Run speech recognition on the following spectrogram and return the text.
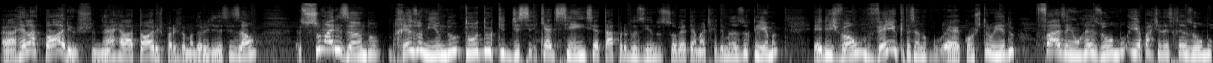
uh, relatórios, né? Relatórios para os tomadores de decisão sumarizando, resumindo tudo que, que a ciência está produzindo sobre a temática de mudança do clima. Eles vão, veem o que está sendo é, construído, fazem um resumo e a partir desse resumo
